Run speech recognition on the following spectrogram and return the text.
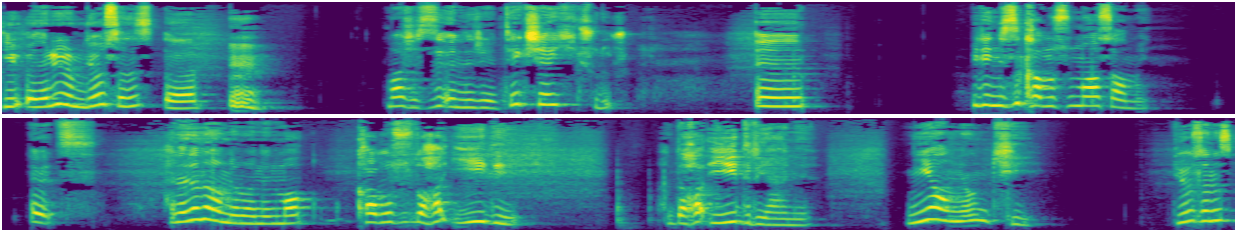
diye öneriyorum diyorsanız e, başta size önereceğim tek şey şudur. E, birincisi kablosuz mouse almayın. Evet. Ha, neden almıyorum annem? Kablosuz daha iyiydi. Daha iyidir yani. Niye almayalım ki? Diyorsanız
